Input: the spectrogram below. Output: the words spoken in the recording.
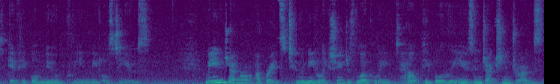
to get people new, clean needles to use. Maine General operates two needle exchanges locally to help people who use injection drugs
